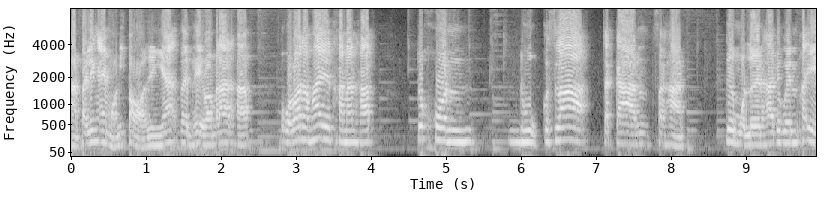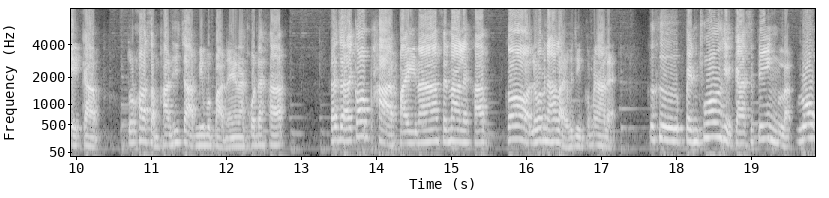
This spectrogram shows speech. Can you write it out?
หันไปเล่งไอ้หมอนี่ต่ออย่างเงี้ย แต่พระเอกรอดมาได้นะครับ ปรากฏว่าทำให้ครั้งนั้นครับ ทุกคนถูกก็ซิล่าจัดการสังหารเกือบหมดเลยนะครับยกเว้นพระเอกกับตัวละครสำคัญที่จะมีบทบาทในอนาคตนะครับ แล้วจากนั้นก็ผ่านไปนะเซนนาเลยครับ ก็เรียกว่าไม่นานเท่าไหร่จริงก็ไม่นานแหละ ก็คือเป็นช่วงเหตุการณ์เซตติ้งโลก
